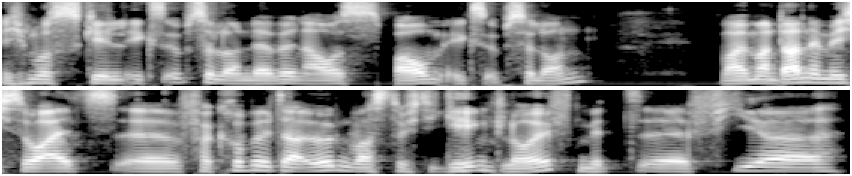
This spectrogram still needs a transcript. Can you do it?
ich muss Skill XY leveln aus Baum XY. Weil man dann nämlich so als äh, verkrüppelter irgendwas durch die Gegend läuft mit äh, vier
